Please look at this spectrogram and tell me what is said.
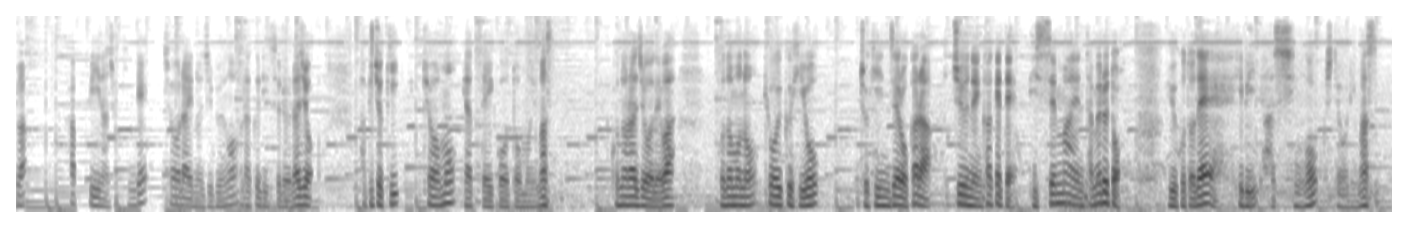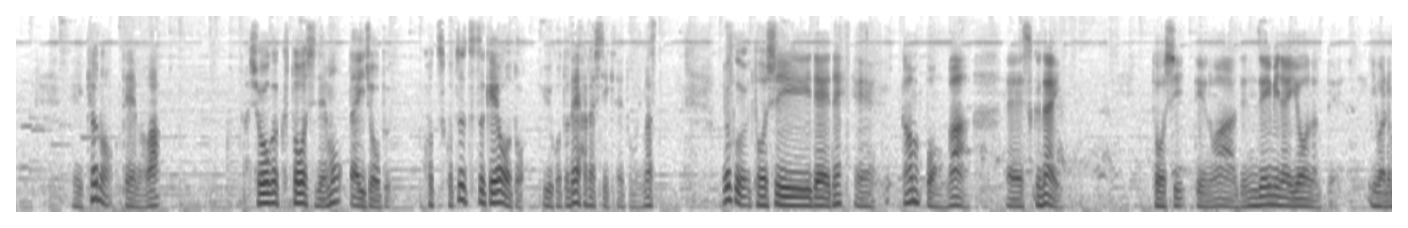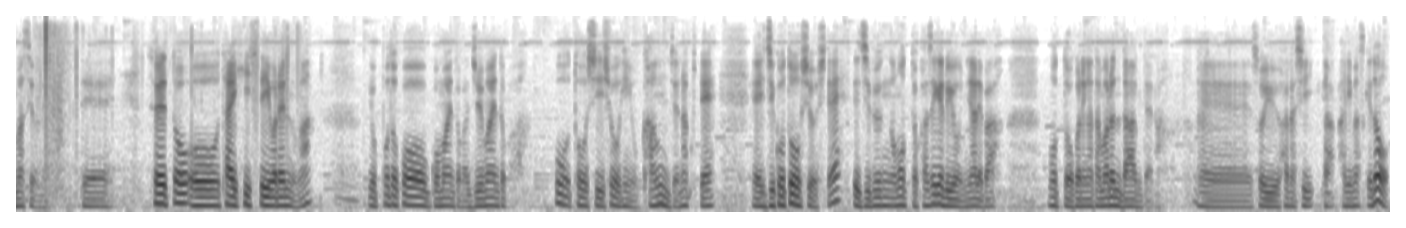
ちは。ハッピーな貯金で将来の自分を楽にするラジオ。ハピチョキ今日もやっていこうと思います。このラジオでは子供の教育費を貯金ゼロから10年かけて1000万円貯めるということで日々発信をしております、え今日のテーマは少額投資でも大丈夫。コツコツ続けようということで話していきたいと思います。よく投資でね、えー、元本が、えー、少ない投資っていうのは全然意味ないよなんて言われますよね。で、それと対比して言われるのが、よっぽどこう5万円とか10万円とかを投資商品を買うんじゃなくて、えー、自己投資をしてで自分がもっと稼げるようになればもっとお金が貯まるんだみたいな、えー、そういう話がありますけど、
